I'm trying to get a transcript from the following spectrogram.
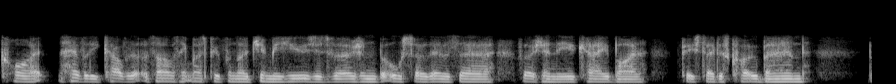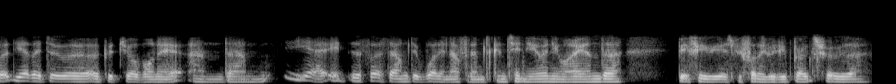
quite heavily covered at the time. I think most people know Jimmy Hughes' version, but also there was a version in the UK by Pre Status Quo Band. But yeah, they do a, a good job on it, and um, yeah, it, the first album did well enough for them to continue anyway, and uh, be a few years before they really broke through there.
